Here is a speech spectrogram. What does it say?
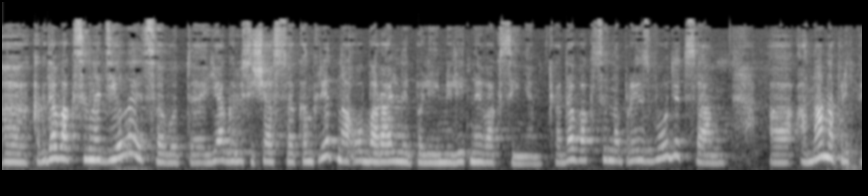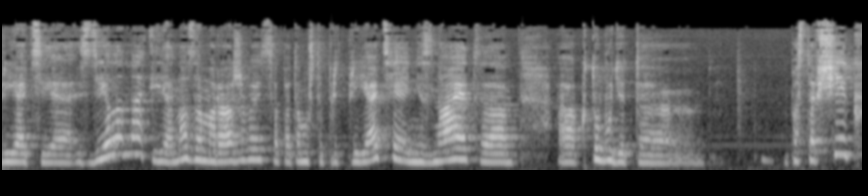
А, Когда вакцина делается, вот э, я говорю сейчас э, конкретно об оральной полиомиелитной вакцине. Когда вакцина производится, а, она на предприятии сделана и она замораживается, потому что предприятие не знает, э, а, кто будет э, поставщик,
